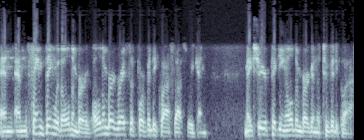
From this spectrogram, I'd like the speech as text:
And and the same thing with Oldenburg. Oldenburg raced the 450 class last weekend. Make sure you're picking Oldenburg in the 250 class.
